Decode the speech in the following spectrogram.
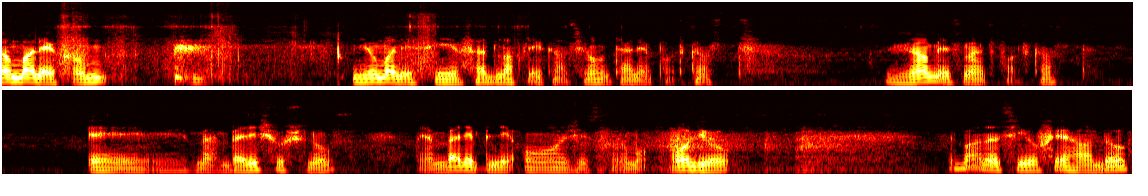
السلام عليكم. اليوم راني في هاد لابليكاسيون تاع لي بودكاست. جامي سمعت بودكاست. اي ما باليش وشنو؟ ما بالي بلي اونجيسترمون اوديو يبقى نسيو فيها دوك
